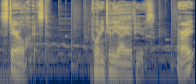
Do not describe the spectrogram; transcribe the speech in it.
sterilized, according to the IFUs. All right.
